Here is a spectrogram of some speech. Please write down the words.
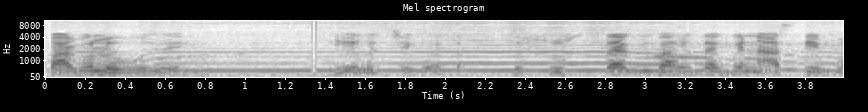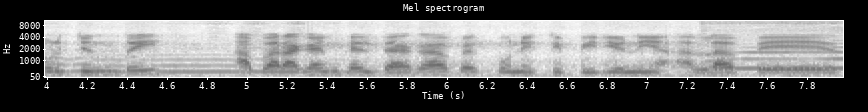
পাগলও বোঝে। এই হচ্ছে কথা। তো সুস্থ থাকবেন, ভালো থাকবেন। আজকে এ পর্যন্তই। আবার আগামীকাল দেখা হবে কোন একটি ভিডিও নিয়ে। আল্লাহ হাফেজ।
